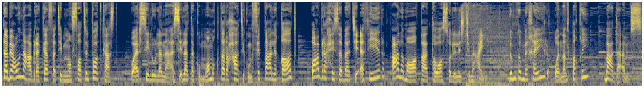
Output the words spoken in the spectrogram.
تابعونا عبر كافة منصات البودكاست. وأرسلوا لنا أسئلتكم ومقترحاتكم في التعليقات وعبر حسابات أثير على مواقع التواصل الاجتماعي. دمتم بخير ونلتقي بعد أمس.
